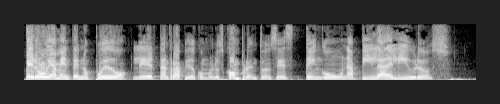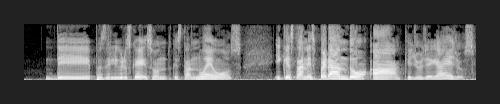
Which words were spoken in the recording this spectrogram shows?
Pero obviamente no puedo leer tan rápido como los compro. Entonces tengo una pila de libros, de, pues de libros que, son, que están nuevos y que están esperando a que yo llegue a ellos.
